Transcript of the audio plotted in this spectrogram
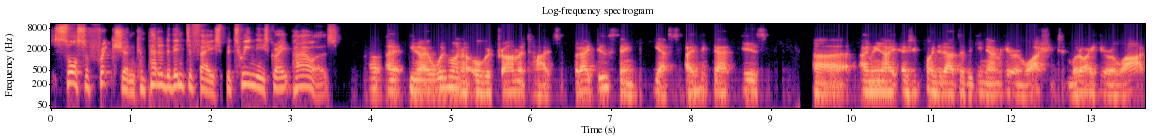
source of friction, competitive interface between these great powers? Well, I, you know, I wouldn't want to over dramatize it, but I do think, yes, I think that is. Uh, I mean, I, as you pointed out at the beginning, I'm here in Washington. What do I hear a lot?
